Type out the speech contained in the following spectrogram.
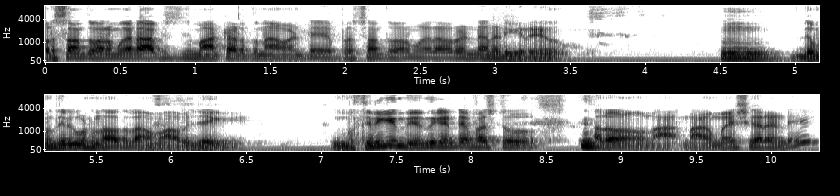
ప్రశాంత్ వర్మ గారు ఆఫీస్ నుంచి మాట్లాడుతున్నామంటే ప్రశాంత్ వర్మ గారు ఎవరండి అని అడిగారు నేను. దెమ్మ తిరిగి ఉంటుంది అవతల మా విజయ్కి. తిరిగింది ఎందుకంటే ఫస్ట్ హలో నాగమహేష్ గారండి.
